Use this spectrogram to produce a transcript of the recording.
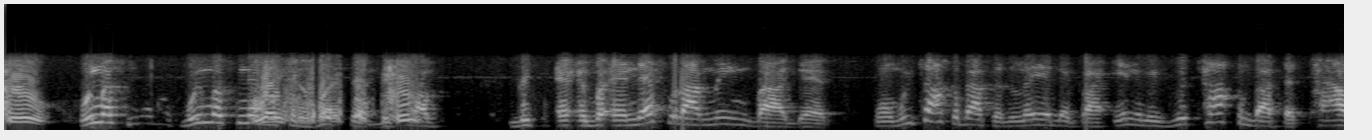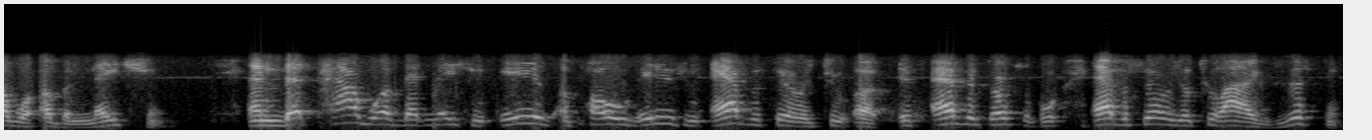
True. We must we must never Racist forget that because and, but and that's what I mean by that. When we talk about the land of our enemies, we're talking about the power of a nation. And that power of that nation is opposed, it is an adversary to us. It's adversarial, adversarial to our existence.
